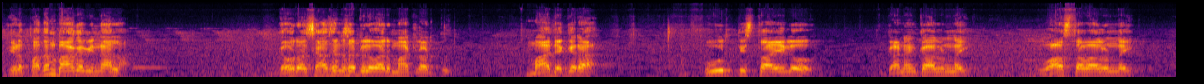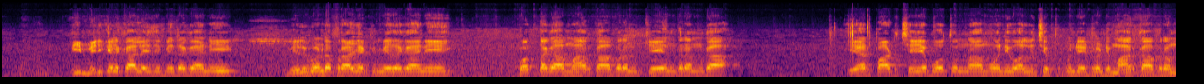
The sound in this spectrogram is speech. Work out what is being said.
ఇక్కడ పదం బాగా వినాలా? గౌరవ శాసనసభ్యుల వారు మాట్లాడుతూ మా దగ్గర పూర్తి స్థాయిలో గణాంకాలున్నాయి వాస్తవాలున్నాయి. ఈ మెడికల్ కాలేజీ మీద కానీ వెలుగొండ ప్రాజెక్టు మీద కానీ కొత్తగా మార్కాపురం కేంద్రంగా ఏర్పాటు చేయబోతున్నాము అని వాళ్ళు చెప్పుకునేటువంటి మార్కాపురం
